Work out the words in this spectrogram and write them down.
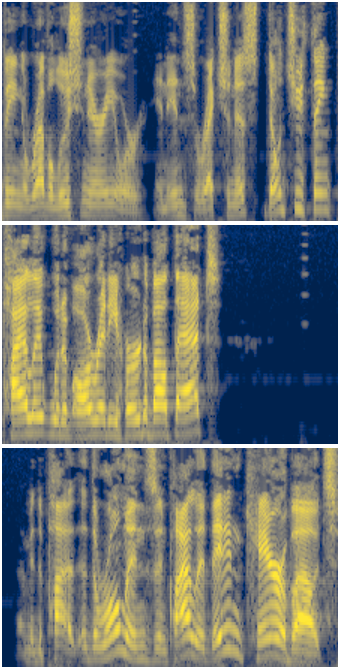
being a revolutionary or an insurrectionist, don't you think Pilate would have already heard about that? I mean, the, the Romans and Pilate, they didn't care about,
